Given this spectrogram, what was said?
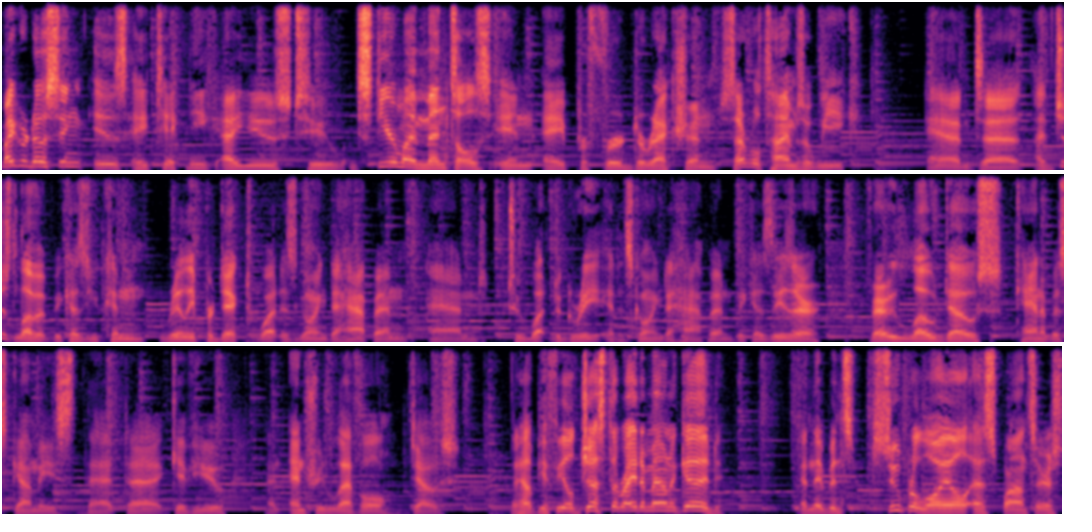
Microdosing is a technique I use to steer my mentals in a preferred direction several times a week. And uh, I just love it because you can really predict what is going to happen and to what degree it is going to happen. Because these are very low dose cannabis gummies that uh, give you an entry level dose that help you feel just the right amount of good. And they've been super loyal as sponsors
